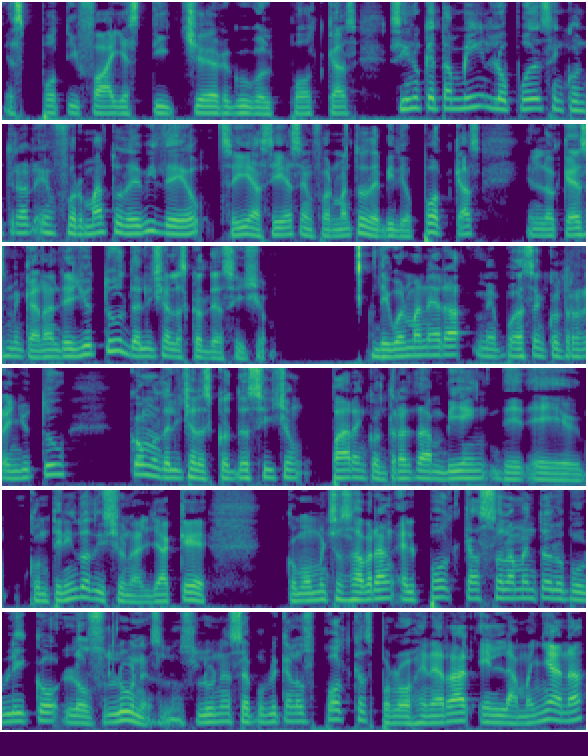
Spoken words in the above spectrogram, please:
Spotify, Stitcher, Google Podcast, sino que también lo puedes encontrar en formato de video, sí, así es, en formato de video podcast, en lo que es mi canal de YouTube, Delicious Scott Decision. De igual manera, me puedes encontrar en YouTube como Delicious Scott Decision para encontrar también de, eh, contenido adicional, ya que como muchos sabrán, el podcast solamente lo publico los lunes. Los lunes se publican los podcasts por lo general en la mañana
